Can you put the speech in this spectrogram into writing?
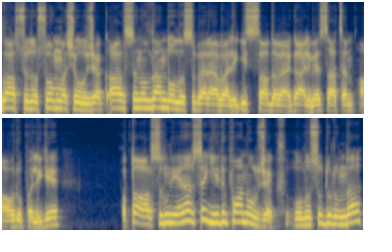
Lazio'da son maç olacak. Arsenal'dan da olası beraberlik iç sahada veya galibiyet zaten Avrupa Ligi. Hatta Arsenal'ı yenersek 7 puan olacak. Olası durumda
